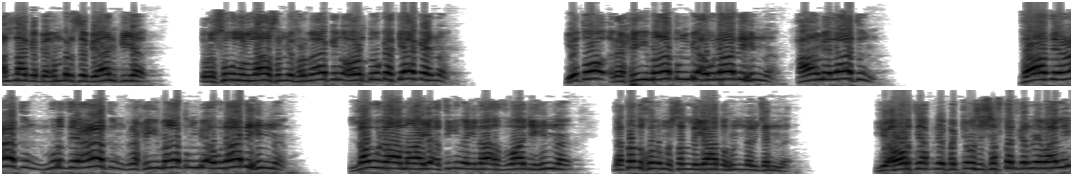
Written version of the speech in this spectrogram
اللہ کے پیغمبر سے بیان کیا، تو رسول اللہ صلی اللہ علیہ وسلم نے فرمایا کہ ان عورتوں کا کیا کہنا؟ یہ تو رحیمات بے اولاد ہن حاملات واضعات مردعات رحیمات بے اولاد ہن لولا ما یاتین الى ازواجهن لتدخل مسلیاتهن الجنہ یہ عورتیں اپنے بچوں سے شفقت کرنے والی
